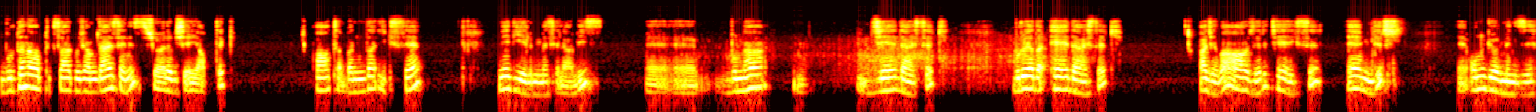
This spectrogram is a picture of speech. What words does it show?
Burada ne yaptık Sarp hocam derseniz şöyle bir şey yaptık. A tabanında x'e ne diyelim mesela biz? Ee, buna c dersek buraya da e dersek acaba a üzeri c eksi e midir? Ee, onu görmenizi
